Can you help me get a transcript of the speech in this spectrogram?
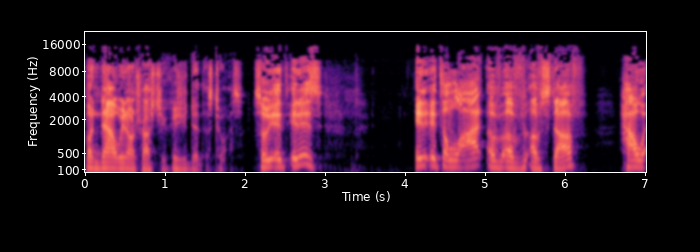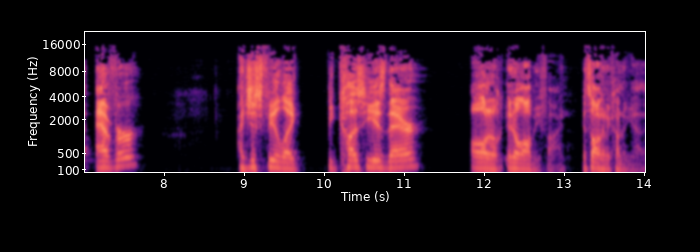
But now we don't trust you because you did this to us. So it, it is it, it's a lot of, of of stuff. However, I just feel like because he is there, all it'll, all be fine. It's all going to come together.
